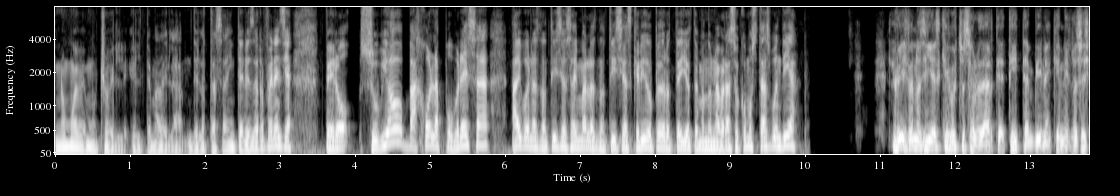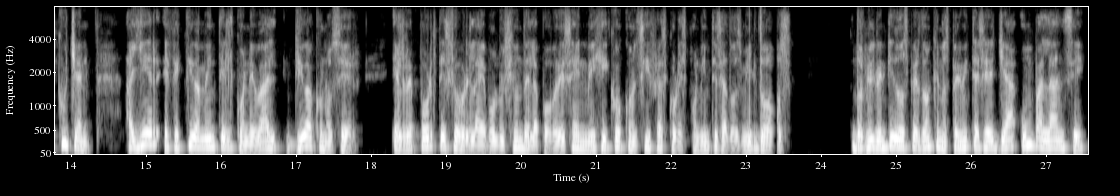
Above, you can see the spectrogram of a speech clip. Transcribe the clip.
no mueve mucho el, tema de la, tasa de interés de referencia. Pero subió, bajó la pobreza, hay buenas noticias, hay malas noticias. Querido Pedro Tello, te mando un abrazo. ¿Cómo estás? Buen día. Luis, buenos días, qué gusto saludarte a ti, también a quienes nos escuchan. Ayer, efectivamente, el Coneval dio a conocer el reporte sobre la evolución de la pobreza en México con cifras correspondientes a 2002, 2022, perdón, que nos permite hacer ya un balance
